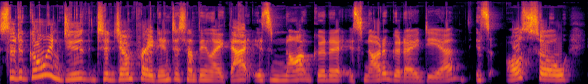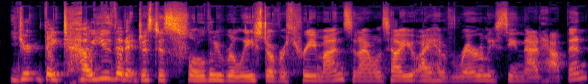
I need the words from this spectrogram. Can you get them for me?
So to go and do to jump right into something like that is not good it's not a good idea. It's also they tell you that it just is slowly released over three months and i will tell you i have rarely seen that happen.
